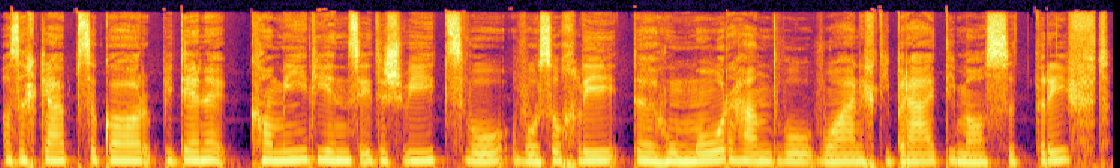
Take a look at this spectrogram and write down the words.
Also ich glaube sogar bei den Comedians in der Schweiz, wo, wo so ein bisschen den Humor haben, wo, wo eigentlich die breite Masse trifft.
